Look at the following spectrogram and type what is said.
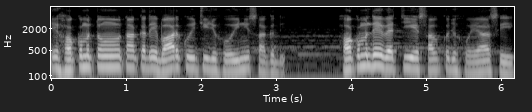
ਇਹ ਹੁਕਮ ਤੋਂ ਤਾਂ ਕਦੇ ਬਾਹਰ ਕੋਈ ਚੀਜ਼ ਹੋ ਹੀ ਨਹੀਂ ਸਕਦੀ। ਹੁਕਮ ਦੇ ਵਿੱਚ ਹੀ ਇਹ ਸਭ ਕੁਝ ਹੋਇਆ ਸੀ।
